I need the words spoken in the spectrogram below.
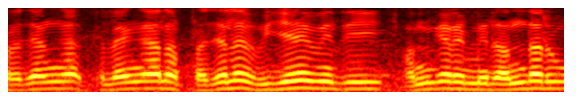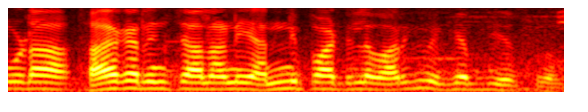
ప్రజంగా తెలంగాణ ప్రజల విజయం ఇది. అందుకని మీరందరూ కూడా సహకరించాలని అన్ని పార్టీల వారికి విజ్ఞప్తి చేస్తున్నాం.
